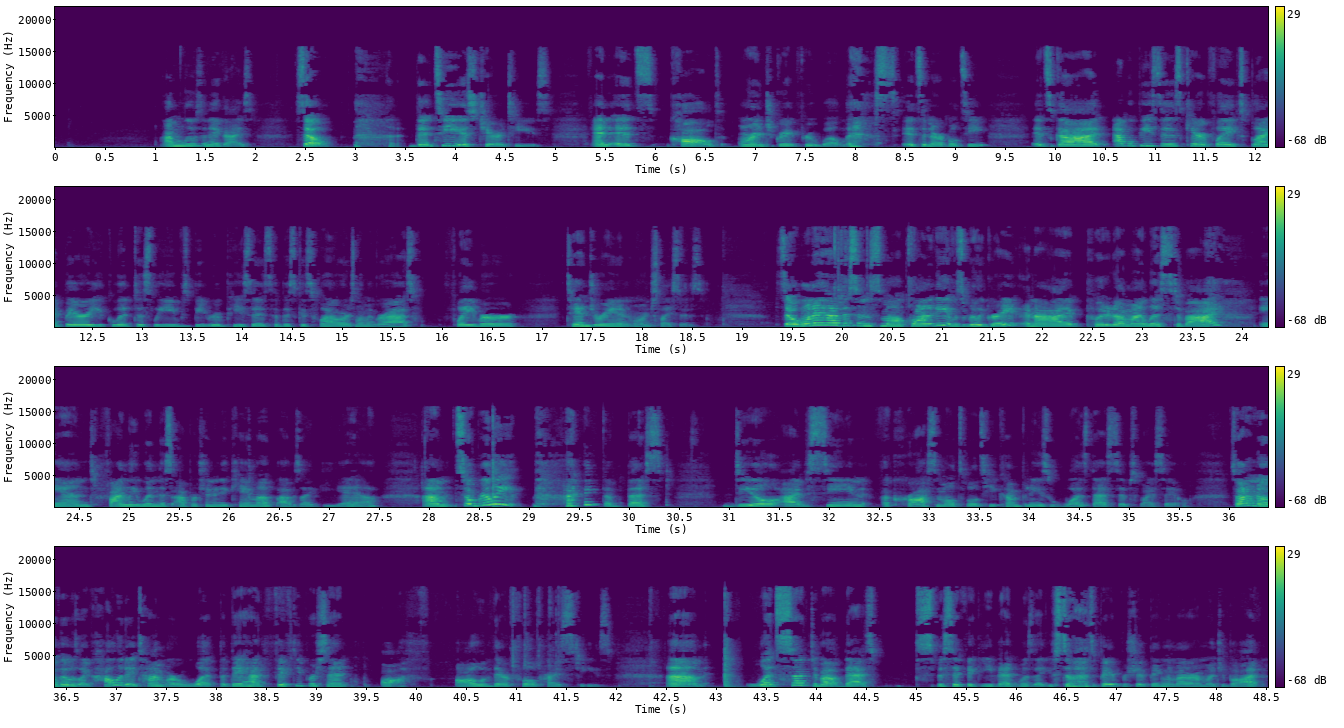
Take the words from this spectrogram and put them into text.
I'm losing it, guys. So, the tea is Chariteas, and it's called Orange Grapefruit Wellness. It's an herbal tea. It's got apple pieces, carrot flakes, blackberry, eucalyptus leaves, beetroot pieces, hibiscus flowers, lemongrass, flavor, tangerine, and orange slices. So when I had this in a small quantity, it was really great and I put it on my list to buy. And finally, when this opportunity came up, I was like, yeah. Um, so really, I think the best deal I've seen across multiple tea companies was that Sips by sale. So I don't know if it was like holiday time or what, but they had 50% off all of their full price teas. Um, what sucked about that specific event was that you still had to pay for shipping no matter how much you bought.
